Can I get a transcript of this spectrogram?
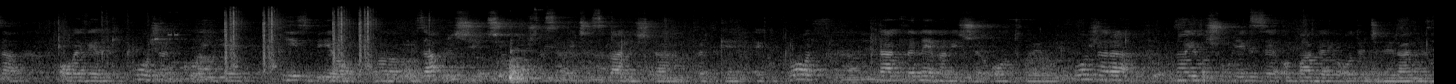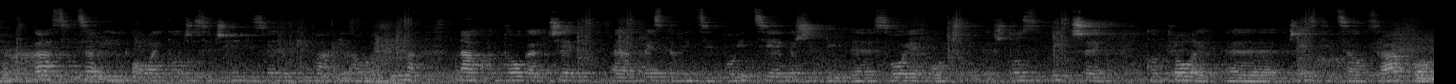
za ovaj veliki požar koji je izbio e, u Zaprešiću što se tiče skladišta tvrtke Ekoplor. Dakle, nema više otvorenog požara, no još uvijek se obavljaju određene radnje vatrogasaca i ovaj to će se činiti sve dok ima imalo dima. Nakon toga će e, predstavnici policije vršiti e, svoje očevide. Što se tiče kontrole e, čestica u zraku, e,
